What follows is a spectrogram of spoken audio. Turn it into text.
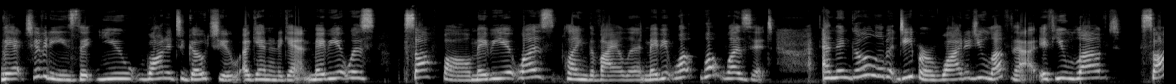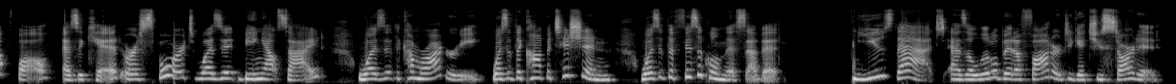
The activities that you wanted to go to again and again. Maybe it was softball, maybe it was playing the violin, maybe what what was it? And then go a little bit deeper. Why did you love that? If you loved softball as a kid or a sport, was it being outside? Was it the camaraderie? Was it the competition? Was it the physicalness of it? use that as a little bit of fodder to get you started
